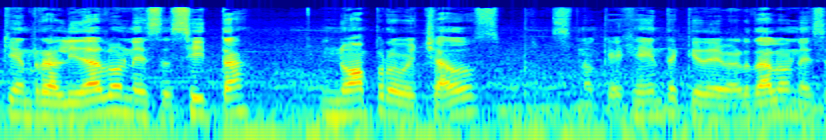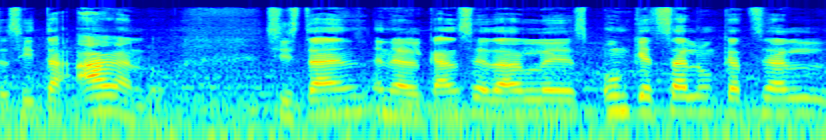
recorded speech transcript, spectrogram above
que en realidad lo necesita, no aprovechados, sino que hay gente que de verdad lo necesita, háganlo si está en, el alcance de darles un quetzal, un quetzal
